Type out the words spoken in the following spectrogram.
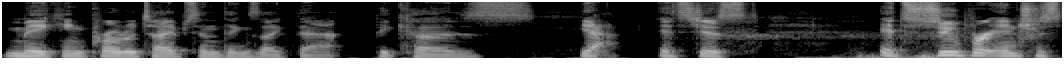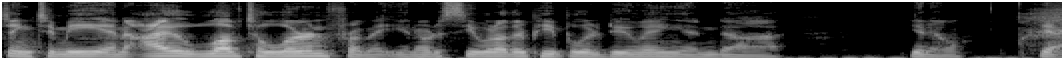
making prototypes and things like that because yeah, it's just it's super interesting to me and I love to learn from it. You know, to see what other people are doing and uh, you know, yeah,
